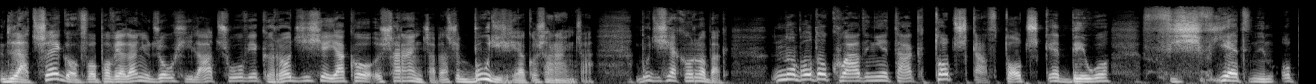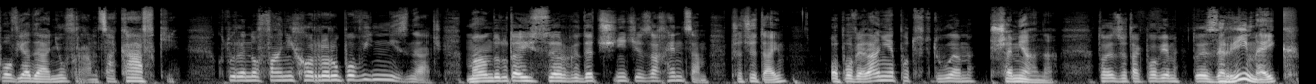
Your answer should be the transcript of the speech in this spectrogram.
Dlaczego w opowiadaniu Joe Hilla człowiek rodzi się jako szarańcza, znaczy budzi się jako szarańcza, budzi się jako robak? No bo dokładnie tak, toczka w toczkę było w świetnym opowiadaniu Franca Kawki, które no fani horroru powinni znać. Mando, tutaj serdecznie cię zachęcam. Przeczytaj. Opowiadanie pod tytułem Przemiana. To jest, że tak powiem, to jest remake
